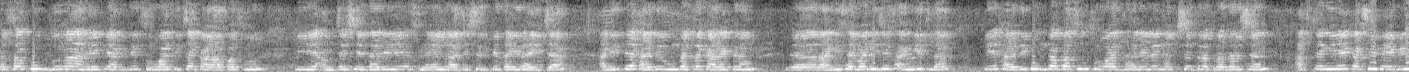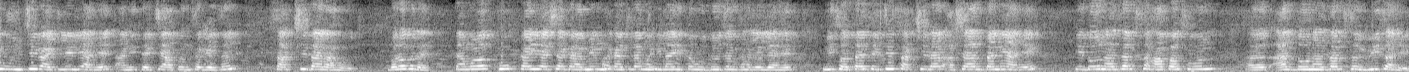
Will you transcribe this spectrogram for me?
तसा खूप जुना आहे की अगदी सुरुवातीच्या काळापासून की आमच्या शेजारी स्नेहल राजे शिर्केताई राहायच्या. आणि ते हळदी कुंकाचा कार्यक्रम राणीसाहेबांनी जे सांगितलं की हळदी कुंकापासून सुरुवात झालेले नक्षत्र प्रदर्शन आज त्यांनी एक अशी वेगळी उंची गाठलेली आहेत आणि त्याचे आपण सगळेजण साक्षीदार आहोत. बरोबर आहे? त्यामुळं खूप काही अशा ग्रामीण भागातल्या महिला इथं उद्योजक झालेल्या आहेत. मी स्वतः त्याची साक्षीदार अशा अर्थाने आहे की दोन हजार सहापासून आज दोन हजार सव्वीस आहे.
